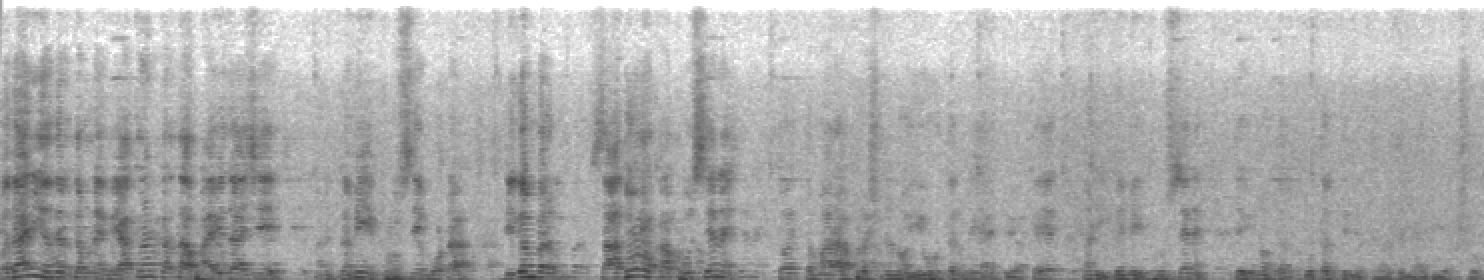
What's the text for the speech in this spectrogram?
બધાની અંદર તમને વ્યાકરણ કરતા ફાવી જાય છે. અને ગમે પૂછશે, મોટા દિગંબર સાધુ લોકા પૂછશે ને તો તમારા પ્રશ્નનો એ ઉત્તર નહીં આપી શકે અને ગમે પૂછશે ને, તે એનો તર- ઉત્તર તેને ધરધને આપી શકશો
